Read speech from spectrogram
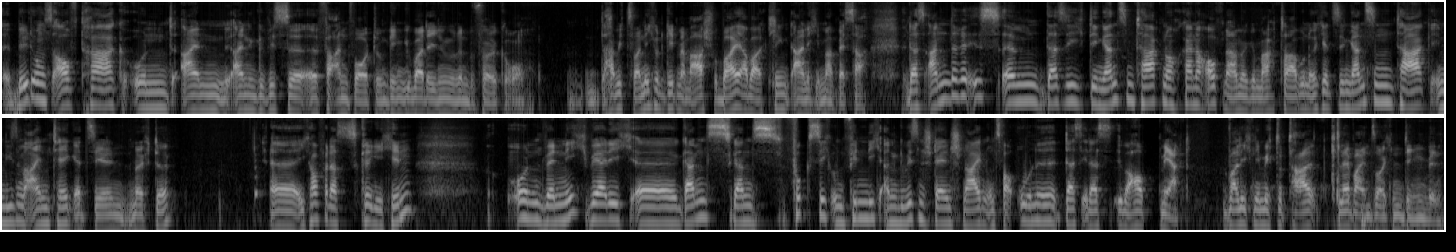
Bildungsauftrag und ein, eine gewisse äh, Verantwortung gegenüber der jüngeren Bevölkerung habe ich zwar nicht und geht mir am Arsch vorbei, aber klingt eigentlich immer besser. Das andere ist, ähm, dass ich den ganzen Tag noch keine Aufnahme gemacht habe und euch jetzt den ganzen Tag in diesem einen Take erzählen möchte. Äh, ich hoffe, das kriege ich hin. Und wenn nicht, werde ich äh, ganz, ganz fuchsig und findig an gewissen Stellen schneiden und zwar ohne, dass ihr das überhaupt merkt. Weil ich nämlich total clever in solchen Dingen bin.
